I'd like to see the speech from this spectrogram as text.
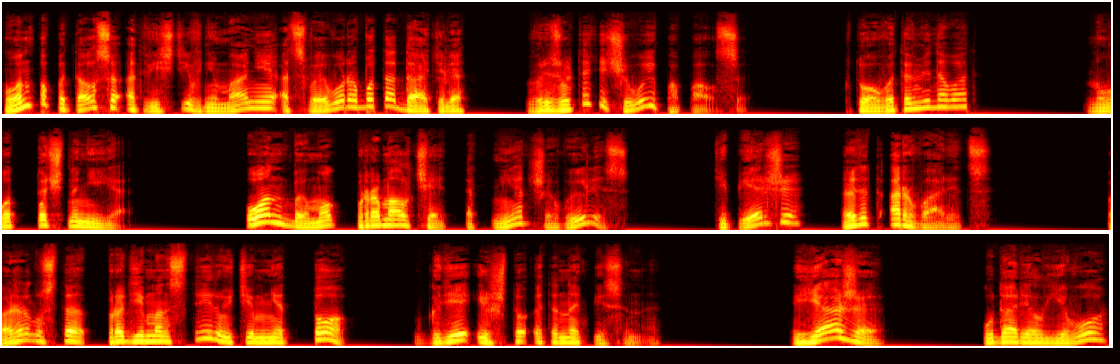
Он попытался отвести внимание от своего работодателя, в результате чего и попался. Кто в этом виноват? Ну вот точно не я. Он бы мог промолчать, так нет же, вылез. Теперь же этот арварец. Пожалуйста, продемонстрируйте мне то, где и что это написано. Я же ударил его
